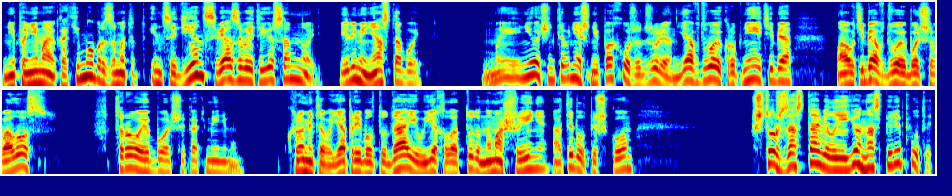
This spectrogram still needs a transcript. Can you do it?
Не понимаю, каким образом этот инцидент связывает ее со мной или меня с тобой. Мы не очень-то внешне похожи, Джулиан. Я вдвое крупнее тебя, а у тебя вдвое больше волос, втрое больше как минимум. Кроме того, я прибыл туда и уехал оттуда на машине, а ты был пешком. Что ж заставило ее нас перепутать?»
